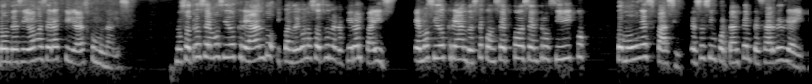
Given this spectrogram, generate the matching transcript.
donde se iban a hacer actividades comunales. Nosotros hemos ido creando, y cuando digo nosotros me refiero al país, hemos ido creando este concepto de centro cívico como un espacio. Eso es importante empezar desde ahí.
